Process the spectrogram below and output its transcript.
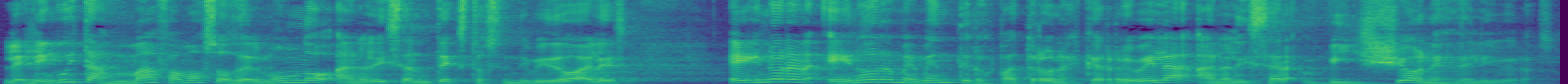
Los lingüistas más famosos del mundo analizan textos individuales e ignoran enormemente los patrones que revela analizar billones de libros.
